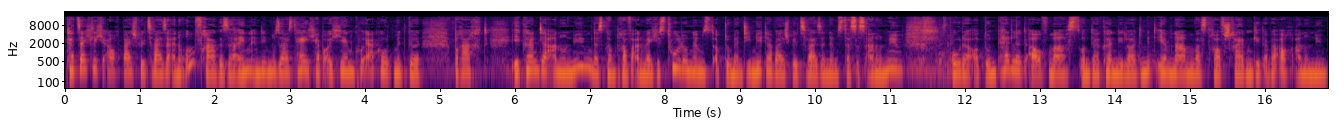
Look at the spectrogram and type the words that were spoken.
tatsächlich auch beispielsweise eine Umfrage sein, indem du sagst, hey, ich habe euch hier einen QR-Code mitgebracht. Ihr könnt anonym, das kommt drauf an, welches Tool du nimmst, ob du Mentimeter beispielsweise nimmst, das ist anonym, oder ob du ein Padlet aufmachst und da können die Leute mit ihrem Namen was draufschreiben, geht aber auch anonym.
